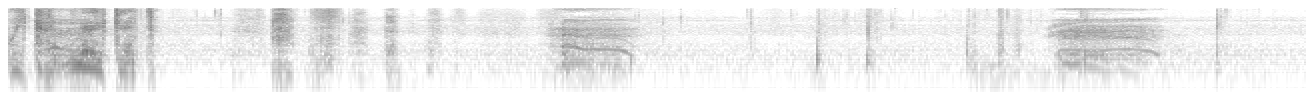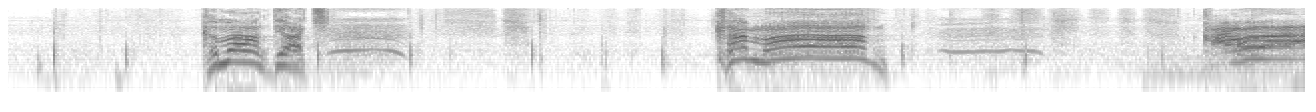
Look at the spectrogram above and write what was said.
We can make it. Come on, Dutch. Come on! Ah!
